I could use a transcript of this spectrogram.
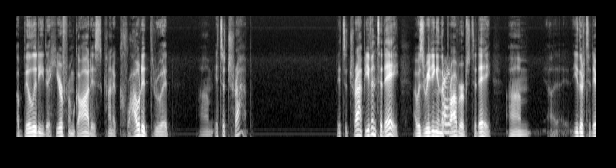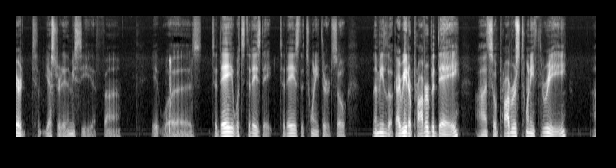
ability to hear from God is kind of clouded through it. Um, it's a trap. It's a trap. Even today, I was reading in the Right. Proverbs today, um, uh, either today or t- yesterday. Let me see if uh, it was today. What's today's date? Today is the 23rd. So let me look. I read a proverb a day. Uh, so Proverbs 23 uh,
